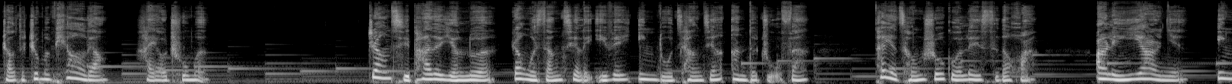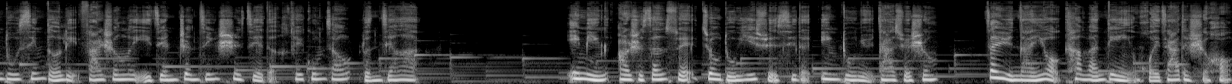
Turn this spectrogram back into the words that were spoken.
长得这么漂亮还要出门？这样奇葩的言论让我想起了一位印度强奸案的主犯，他也曾说过类似的话。二零一二年，印度新德里发生了一件震惊世界的黑公交轮奸案。一名二十三岁就读医学系的印度女大学生，在与男友看完电影回家的时候，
